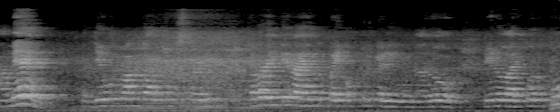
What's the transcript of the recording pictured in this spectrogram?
ఆమె దేవుడు వాగ్దానం చేస్తున్నాడు. ఎవరైతే నా ఎందుకు భయభక్తులు కలిగి ఉన్నారో నేను వారి కొరకు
